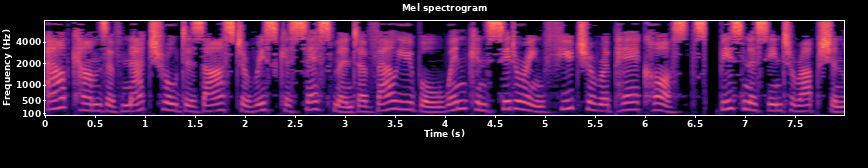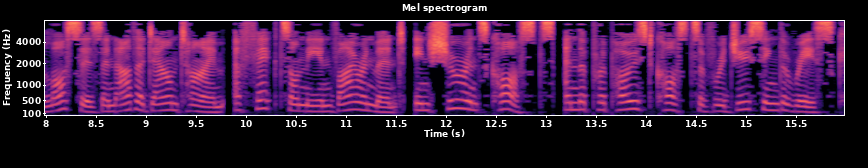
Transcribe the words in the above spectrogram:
Outcomes of natural disaster risk assessment are valuable when considering future repair costs, business interruption losses and other downtime, effects on the environment, insurance costs, and the proposed costs of reducing the risk.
